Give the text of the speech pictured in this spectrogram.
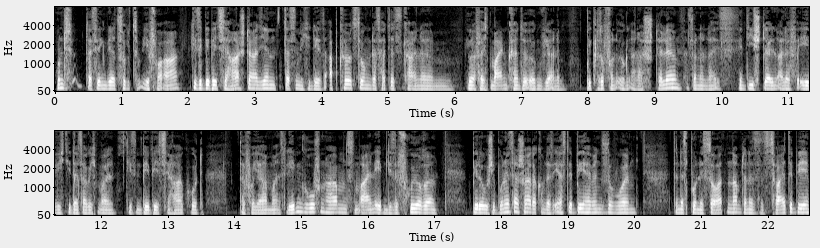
Und deswegen wieder zurück zum EVA. Diese BBCH-Stadien, das ist nämlich diese Abkürzung, das hat jetzt keine, wie man vielleicht meinen könnte, irgendwie einen Begriff von irgendeiner Stelle, sondern da ist, sind die Stellen alle verewigt, die da, sage ich mal, diesen BBCH-Code da vor Jahren mal ins Leben gerufen haben. Zum einen eben diese frühere biologische Bundesanstalt, da kommt das erste B her, wenn Sie so wollen dann das Bundessortenamt, dann ist das zweite B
